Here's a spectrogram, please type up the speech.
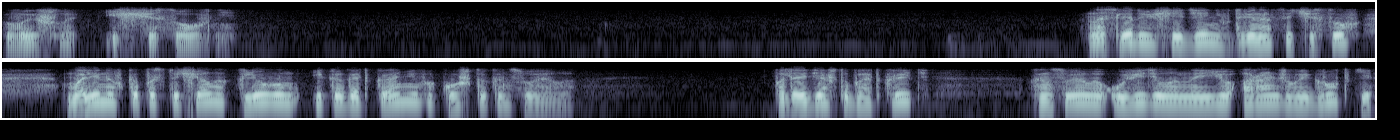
вышла из часовни. На следующий день в 12 часов Малиновка постучала клювом и коготками в окошко Консуэла. Подойдя, чтобы открыть, Консуэла увидела на ее оранжевой грудке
